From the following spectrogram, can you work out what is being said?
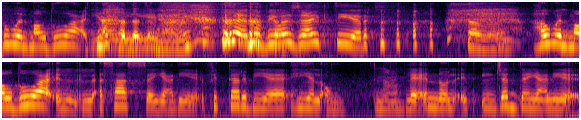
هو الموضوع يعني نهدت اماني لأنه بيوجعي كثير تمام. هو الموضوع الأساس يعني في التربية هي الأم. نعم. لأنه الجده يعني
